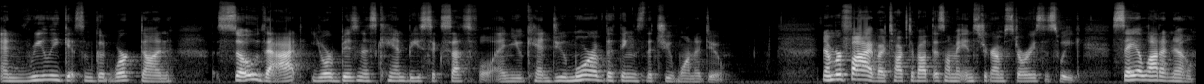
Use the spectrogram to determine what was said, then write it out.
and really get some good work done so that your business can be successful and you can do more of the things that you want to do. Number five, I talked about this on my Instagram stories this week. Say a lot of no.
